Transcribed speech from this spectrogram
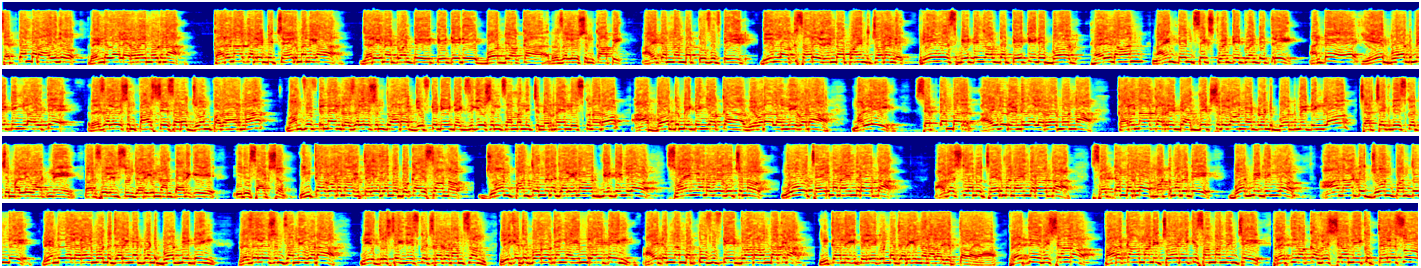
September ఐదు రెండు వేల ఇరవై మూడున కరుణాకర్ రెడ్డి చైర్మన్గా జరిగినటువంటి టిటిడి బోర్డు యొక్క resolution copy. Item number two fifty eight దీనిలో ఒకసారి రెండో పాయింట్ చూడండి. Previous meeting of the TTD board held on nineteen six twenty twenty three. అంటే ఏ బోర్డు మీటింగ్లో అయితే రెజల్యూషన్ పాస్ చేశారో జూన్ పదహారున వన్ ఫిఫ్టీ నైన్ రెజల్యూషన్ ద్వారా గిఫ్ట్ డీట్ ఎగ్జిక్యూషన్ సంబంధించి నిర్ణయం తీసుకున్నారో ఆ బోర్డు మీటింగ్ యొక్క వివరాలన్నీ కూడా మళ్ళీ సెప్టెంబర్ ఐదు రెండు వేల ఇరవై మూడున కరుణాకర్ రెడ్డి అధ్యక్షుడిగా ఉన్నటువంటి బోర్డు మీటింగ్లో చర్చకు తీసుకొచ్చి మళ్ళీ వాటిని పరిశీలించడం జరిగింది అంటానికి ఇది సాక్ష్యం. ఇంకా కూడా నాకు తెలియదని నువ్వు బుకాయిస్తా ఉన్నావు. జూన్ పంతొమ్మిదిన జరిగిన మీటింగ్లో స్వయంగా నువ్వే కూర్చున్నావు. నువ్వు చైర్మన్ అయిన తర్వాత ఆగస్ట్లో చైర్మన్ అయిన తర్వాత సెప్టెంబర్లో మొట్టమొదటి బోర్డు మీటింగ్లో ఆనాటి జూన్ పంతొమ్మిది రెండు వేల ఇరవై మూడున జరిగినటువంటి బోర్డు మీటింగ్ రెజల్యూషన్స్ అన్ని కూడా నీ దృష్టికి తీసుకొచ్చినటువంటి అంశం. లిఖిత పూర్వకంగా in writing item number two fifty eight ద్వారా ఉంది అక్కడ. ఇంకా నీకు తెలియకుండా జరిగిందని అలా చెప్తావా ప్రతి విషయంలో పరకామణి చోరీకి సంబంధించి ప్రతి ఒక్క విషయం నీకు తెలుసు.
